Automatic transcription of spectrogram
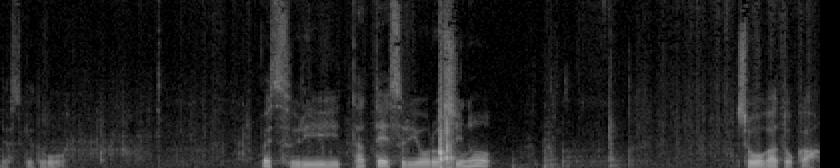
ですけど。やっぱりすりたてすりおろしの生姜とか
